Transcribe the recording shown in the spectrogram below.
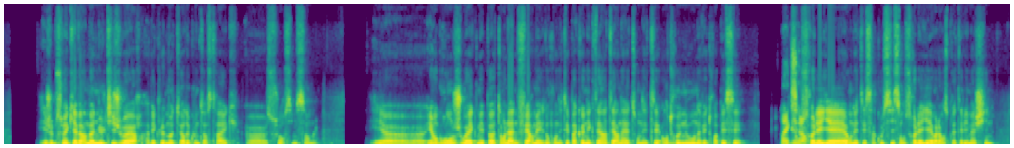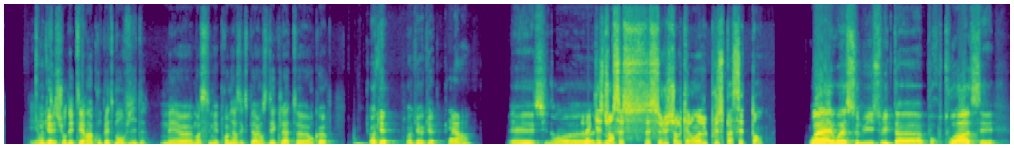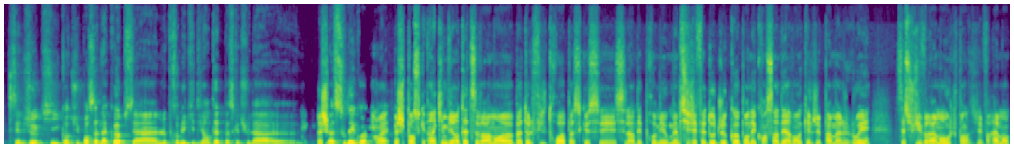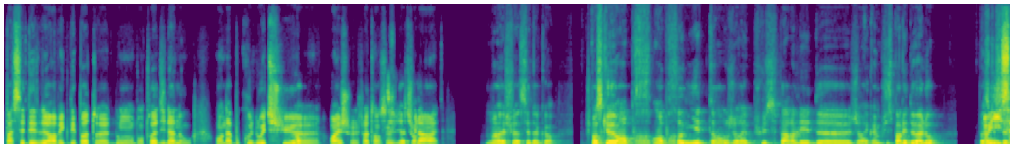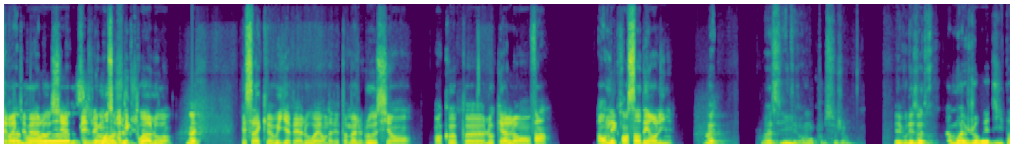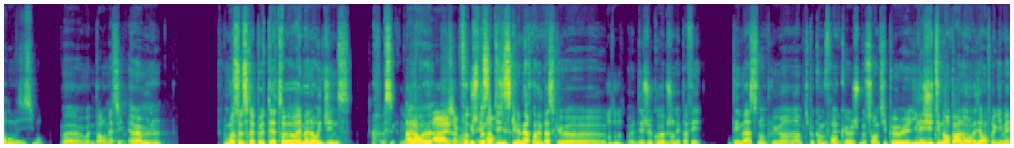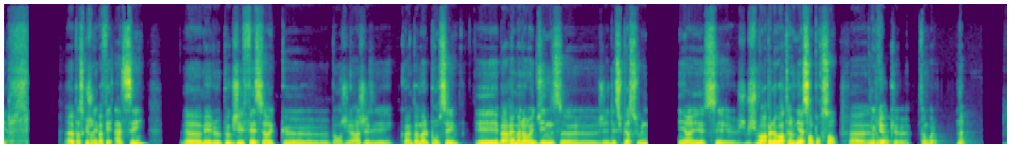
Et je me souviens qu'il y avait un mode multijoueur avec le moteur de Counter-Strike, Source, il me semble. Et, euh, et en gros, on jouait avec mes potes en LAN fermé. Donc, on n'était pas connecté à Internet. On était entre nous, on avait trois PC. Ouais, Et on se relayait, on était 5 ou 6, on se relayait, voilà, on se prêtait les machines. Et on était sur des terrains complètement vides. Mais euh, moi, c'est mes premières expériences d'éclate euh, en coop. Ok, ok, ok. Super. Et sinon, euh, La question, autres c'est c'est celui sur lequel on a le plus passé de temps? Ouais, ouais, celui, celui que t'as pour toi, c'est c'est le jeu qui, quand tu penses à de la coop, c'est le premier qui te vient en tête parce que tu l'as euh, Bah, soudé, quoi. ouais, bah, je pense qu'un qui me vient en tête, c'est vraiment euh, Battlefield 3 parce que c'est l'un des premiers, où même si j'ai fait d'autres jeux coop en écran scindé avant auxquels j'ai pas mal joué, c'est celui vraiment où je pense que j'ai vraiment passé des heures avec des potes, euh, dont, dont toi, Dylan, où, où on a beaucoup joué dessus. Ouais. ouais, je- tendance à dire celui-là. Ouais. Ouais, je suis assez d'accord. Je pense que en, pr- en premier temps, j'aurais plus parlé de, j'aurais quand même plus parlé de Halo. Parce oui, c'est vrai qu'il y avait Halo aussi. euh, Mais c'est je l'ai moins squatté que toi, j'ai- Halo. Hein. Ouais. Mais c'est vrai que oui, il y avait Halo, ouais, on avait pas mal joué aussi en, en coop euh, local, Ouais. en- enfin, en écran scindé en ligne. Ouais, ouais, c'était Mm. vraiment cool ce jeu. Et vous les Ouais. autres? Ah, Moi, moi, j'aurais dit, pardon, vas-y Simon. Euh, ouais, pardon, merci. Euh, moi, ce serait peut-être Rayman Origins. Parce que- Ouais. Alors, euh, Ah, faut que je fasse un petit disclaimer quand même, parce que des jeux coop, j'en ai pas fait des masses non plus. hein, un petit peu comme Franck, euh, je me sens un petit peu illégitime d'en parler, on va dire, entre guillemets, euh, parce que j'en ai pas fait assez. Euh, mais le peu que j'ai fait, c'est vrai que, bah, en général, je les ai quand même pas mal poncés. Et bah, Rayman Origins, euh, j'ai des super souvenirs et c'est, je, je me rappelle l'avoir terminé à 100%. Euh, Ok. donc, euh, donc voilà.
